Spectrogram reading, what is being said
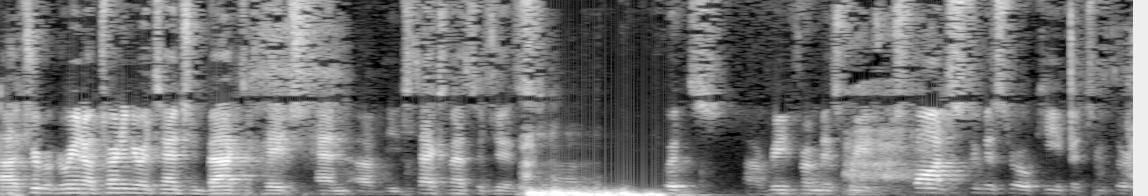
Uh, Trooper Guarino, turning your attention back to page 10 of these text messages, uh, would uh, read from Ms. Read's response to Mr. O'Keefe at 2:32.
